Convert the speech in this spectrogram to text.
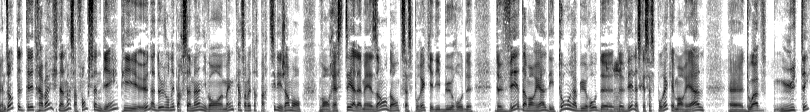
mais nous autres, le télétravail finalement, ça fonctionne bien. Puis une à deux journées par semaine, ils vont même quand ça va être reparti, les gens vont vont rester à la maison. Donc, ça se pourrait qu'il des bureaux de, de vide à Montréal, des tours à bureaux de, mm-hmm. de ville. Est-ce que ça se pourrait que Montréal euh, doive muter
